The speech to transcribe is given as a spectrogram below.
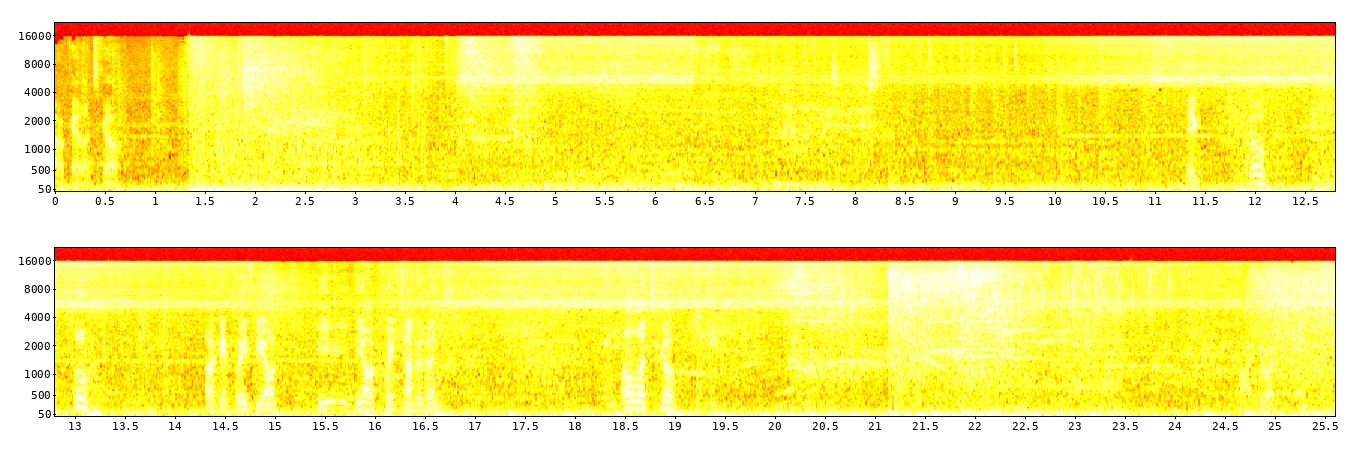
Okay, let's go. Only one way through this. Sick. Go. Oh. Okay, please be all be be all quick time events. Oh, let's go. Wow, you are tanky.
